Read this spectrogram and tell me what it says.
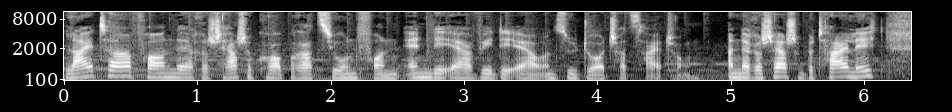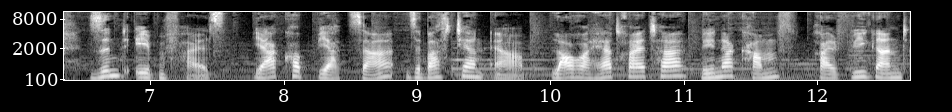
Leiter von der Recherchekooperation von NDR, WDR und Süddeutscher Zeitung. An der Recherche beteiligt sind ebenfalls Jakob Biazza, Sebastian Erb, Laura Hertreiter, Lena Kampf, Ralf Wiegand,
